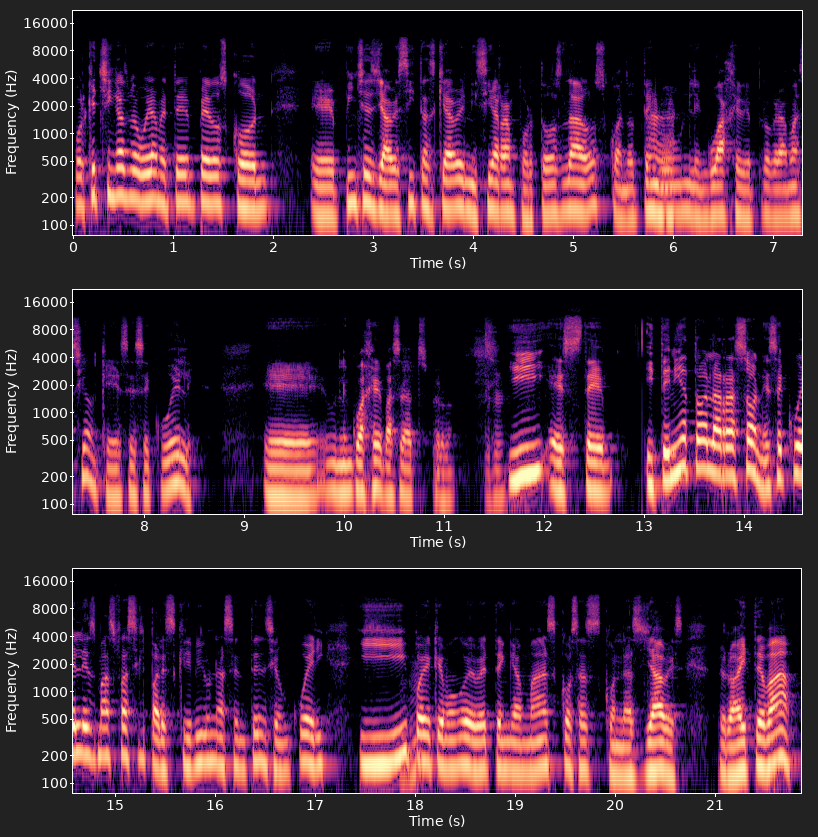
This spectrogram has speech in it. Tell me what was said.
¿por qué chingas me voy a meter en pedos con eh, pinches llavecitas que abren y cierran por todos lados cuando tengo un lenguaje de programación que es SQL? Eh, un lenguaje de base de datos, perdón. Y este. Y tenía toda la razón, SQL es más fácil para escribir una sentencia, un query, y puede que MongoDB tenga más cosas con las llaves, pero ahí te va.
